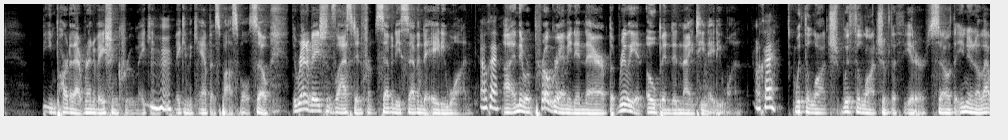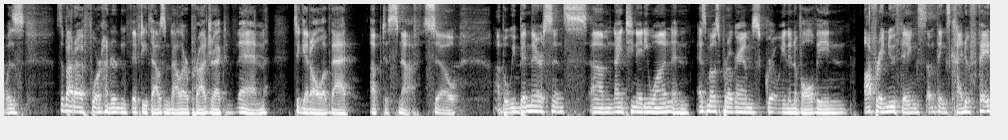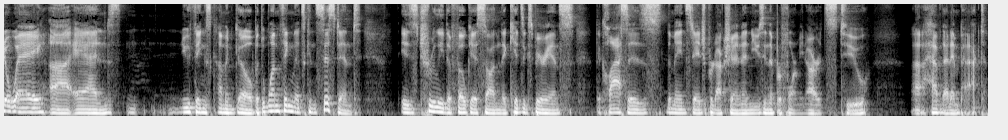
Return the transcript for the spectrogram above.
being part of that renovation crew making mm-hmm. making the campus possible. So the renovations lasted from 77 to 81. Okay. Uh, and they were programming in there, but really it opened in 1981. Okay. With the launch with the launch of the theater. So that you know that was it's about a $450,000 project then to get all of that up to snuff. So uh, but we've been there since um, 1981, and as most programs, growing and evolving, offering new things. Some things kind of fade away, uh, and new things come and go. But the one thing that's consistent is truly the focus on the kids' experience, the classes, the main stage production, and using the performing arts to uh, have that impact.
